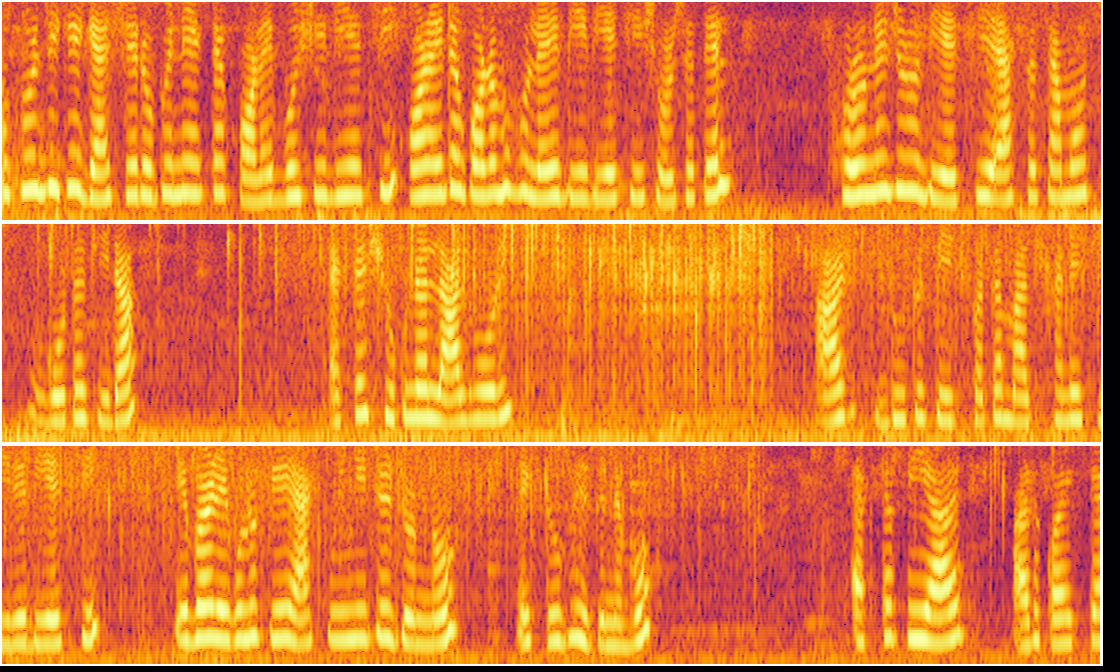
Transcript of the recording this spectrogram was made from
অপরদিকে গ্যাসের ওভেনে একটা কড়াই বসিয়ে দিয়েছি। কড়াইটা গরম হলে দিয়ে দিয়েছি সরষে তেল। ফোড়নের জন্য দিয়েছি একটা চামচ গোটা জিরা, একটা শুকনো লাল মরিচ আর দুটো তেজপাতা মাঝখানে চিড়ে দিয়েছি। এবার এগুলোকে এক মিনিটের জন্য একটু ভেজে নেব। একটা পেঁয়াজ আর কয়েকটা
